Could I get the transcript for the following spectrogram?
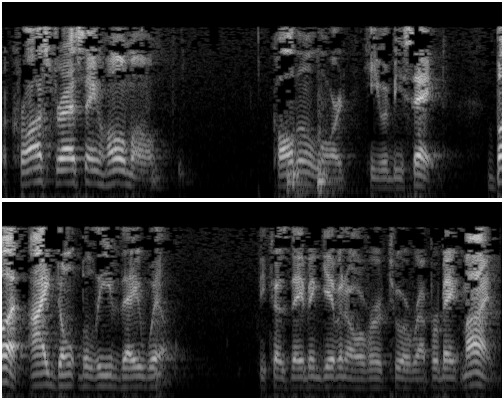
a cross-dressing homo called on the Lord, he would be saved. But I don't believe they will. Because they've been given over to a reprobate mind.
